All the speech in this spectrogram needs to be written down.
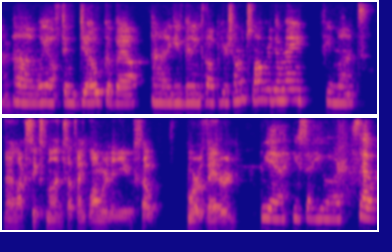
Mm-hmm. Um, we often joke about uh, you've been in copiers how much longer than me? A few months. Uh, like six months, I think, longer than you. So more of a veteran. Yeah, you say you are. So,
